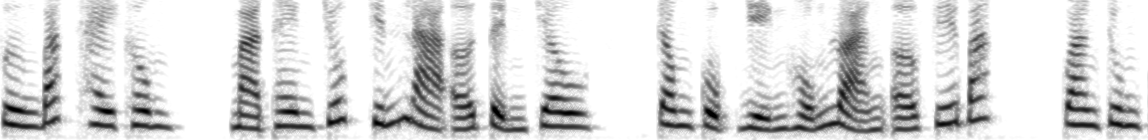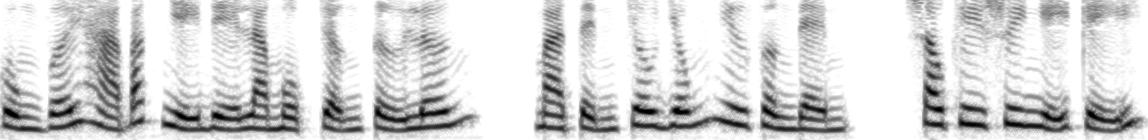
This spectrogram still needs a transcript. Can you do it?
phương Bắc hay không, mà then chốt chính là ở Tịnh Châu, trong cục diện hỗn loạn ở phía Bắc, Quan Trung cùng với Hà Bắc nhị địa là một trận tự lớn, mà Tịnh Châu giống như phần đệm. Sau khi suy nghĩ kỹ,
